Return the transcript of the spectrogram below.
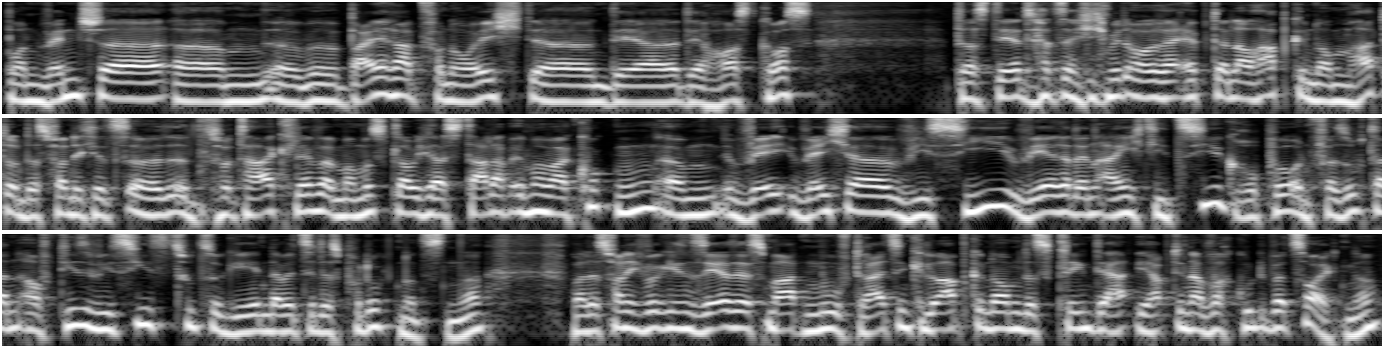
Bonventure ähm, äh, Beirat von euch, der, der, der Horst Goss, dass der tatsächlich mit eurer App dann auch abgenommen hat. Und das fand ich jetzt äh, total clever. Man muss, glaube ich, als Startup immer mal gucken, ähm, wel welcher VC wäre denn eigentlich die Zielgruppe und versucht dann auf diese VCs zuzugehen, damit sie das Produkt nutzen. Ne? Weil das fand ich wirklich einen sehr, sehr smarten Move. 13 Kilo abgenommen, das klingt, ihr habt ihn einfach gut überzeugt, ne?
